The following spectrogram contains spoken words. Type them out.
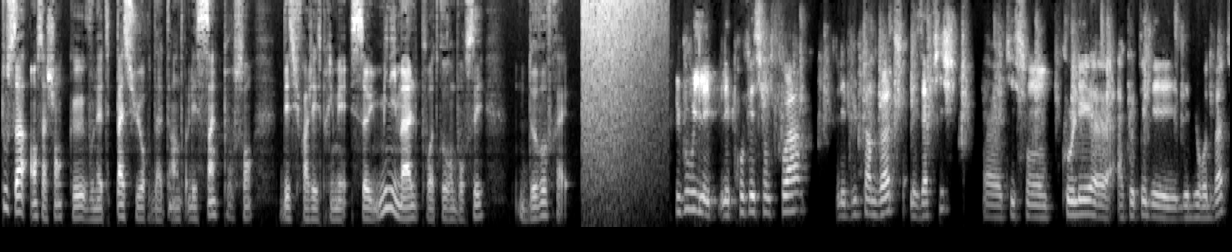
tout ça en sachant que vous n'êtes pas sûr d'atteindre les 5% des suffrages exprimés, seuil minimal pour être remboursé de vos frais. Du coup, oui, les, professions de foi, les bulletins de vote, les affiches euh, qui sont collées euh, à côté des, bureaux de vote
